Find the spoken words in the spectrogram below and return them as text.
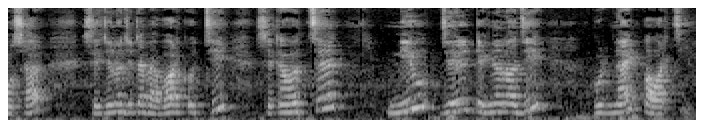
মশার, সেই জন্য যেটা ব্যবহার করছি, সেটা হচ্ছে new gel technology Good Knight power chip.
